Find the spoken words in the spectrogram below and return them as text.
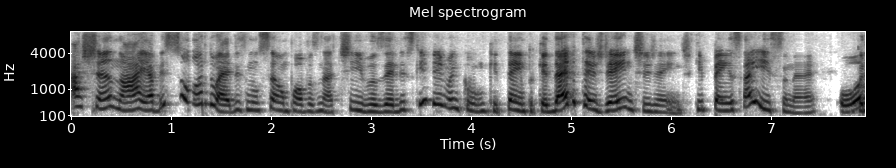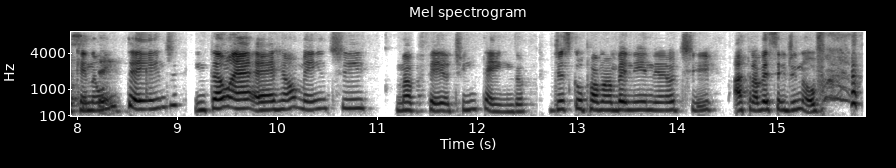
achando, ai, é absurdo, eles não são povos nativos, eles que vivem com o que tem, porque deve ter gente, gente, que pensa isso, né? Ou porque não tem. entende. Então é, é realmente uma feia, eu te entendo. Desculpa, Mambenine, eu te atravessei de novo.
